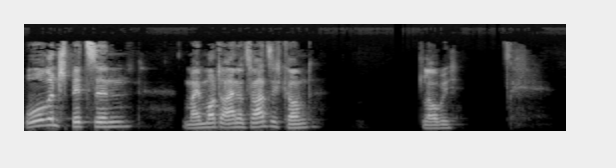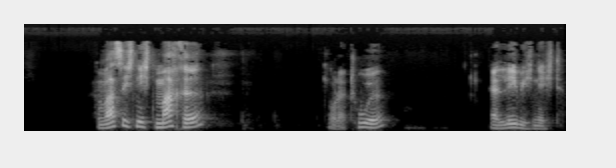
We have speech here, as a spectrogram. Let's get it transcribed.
Ohrenspitzen, mein Motto 21 kommt, glaube ich. Was ich nicht mache oder tue, erlebe ich nicht.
